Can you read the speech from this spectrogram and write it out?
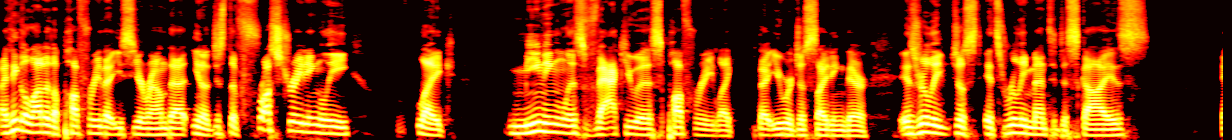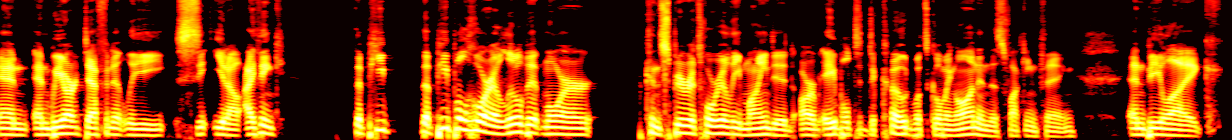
I think a lot of the puffery that you see around that you know just the frustratingly like meaningless vacuous puffery like that you were just citing there is really just it's really meant to disguise and and we are definitely see, you know i think the peop the people who are a little bit more conspiratorially minded are able to decode what's going on in this fucking thing and be like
